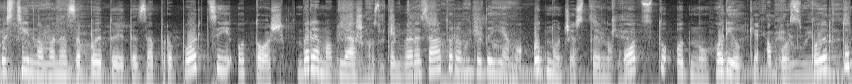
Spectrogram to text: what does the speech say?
Постійно мене запитуєте за пропорції. Отож, беремо пляшку з пульверизатором, додаємо одну частину оцту, одну горілки або спирту,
